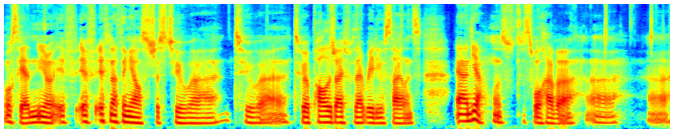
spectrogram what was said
we'll see. And you know, if if if nothing else, just to uh, to uh, to apologize for that radio silence, and yeah, let's, let's we'll have a uh, uh,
